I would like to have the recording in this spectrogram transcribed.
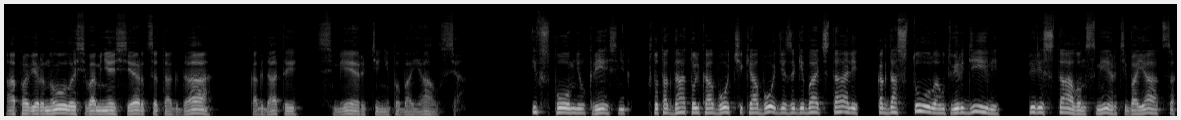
а повернулось во мне сердце тогда, когда ты смерти не побоялся. И вспомнил крестник, что тогда только ободчики ободья загибать стали, когда стула утвердили, Перестал он смерти бояться,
